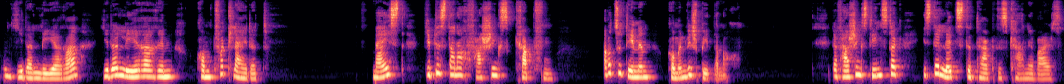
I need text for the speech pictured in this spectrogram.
und jeder Lehrer, jeder Lehrerin kommt verkleidet. Meist gibt es dann auch Faschingskrapfen, aber zu denen kommen wir später noch. Der Faschingsdienstag ist der letzte Tag des Karnevals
